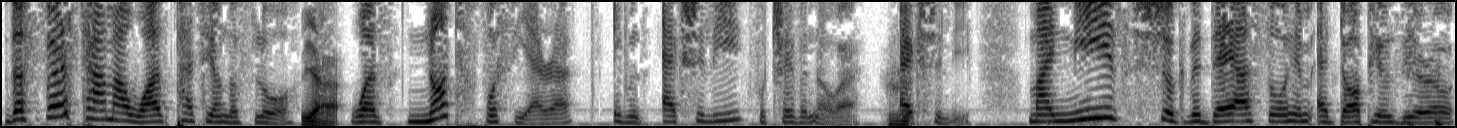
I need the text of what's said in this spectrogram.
The first time I was patty on the floor Yeah. was not for Ciara. It was actually for Trevor Noah. Actually. My knees shook the day I saw him at Doppio Zero.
